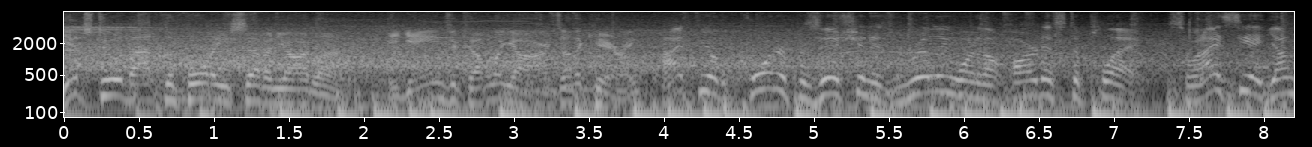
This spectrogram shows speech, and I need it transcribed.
Gets to about the 47-yard line. He gains a couple of yards on the carry. I feel the corner position is really one of the hardest to play. So when I see a young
